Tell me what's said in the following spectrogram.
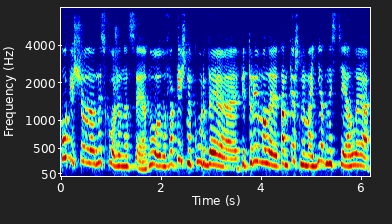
поки що не схоже на це. Ну фактично, курди підтримали. Там теж немає єдності, але е,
